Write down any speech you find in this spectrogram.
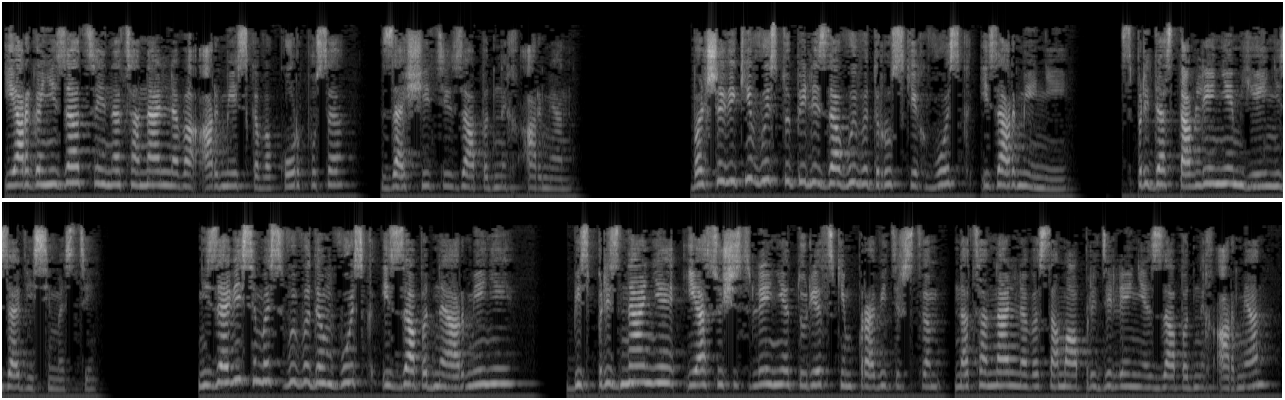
и организации Национального армейского корпуса защите западных армян большевики выступили за вывод русских войск из Армении с предоставлением ей независимости. Независимость с выводом войск из Западной Армении без признания и осуществления турецким правительством национального самоопределения западных армян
